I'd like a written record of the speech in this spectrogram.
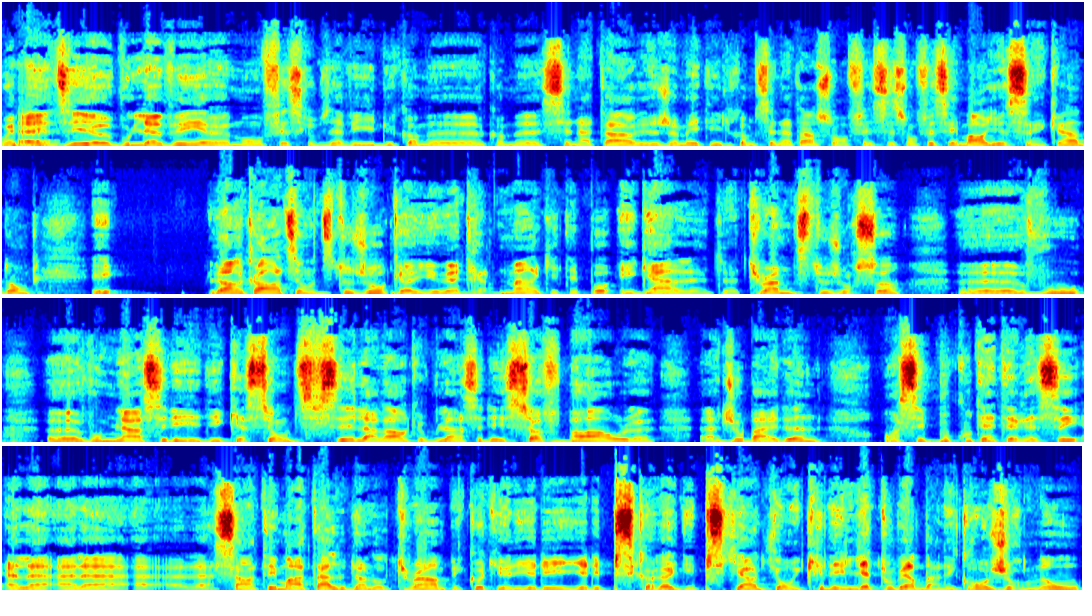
Oui, puis Euh, il dit, euh, vous l'avez, euh, mon fils que vous avez élu comme euh, comme euh, sénateur, il n'a jamais été élu comme sénateur son fils, et son fils est mort il y a cinq ans, donc, et Là encore, on dit toujours qu'il y a eu un traitement qui n'était pas égal. Trump dit toujours ça. Euh, vous euh, vous me lancez des, des, questions difficiles alors que vous lancez des softballs euh, à Joe Biden. On s'est beaucoup intéressé à la, à, la, à la, santé mentale de Donald Trump. Écoute, il y, a, des, il y, a, des, psychologues, des psychiatres qui ont écrit des lettres ouvertes dans les gros journaux,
